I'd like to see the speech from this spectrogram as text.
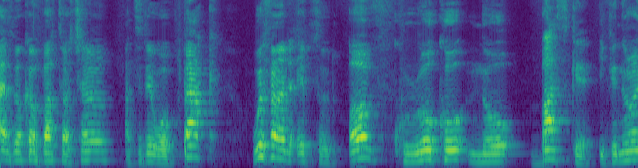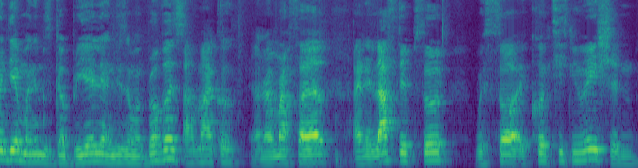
guys, welcome back to our channel, and today we're back with another episode of. Kuroko no Basket. If you're not around there, my name is Gabriele and these are my brothers. I'm Michael. And I'm Raphael, and in the last episode, we saw a continuation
